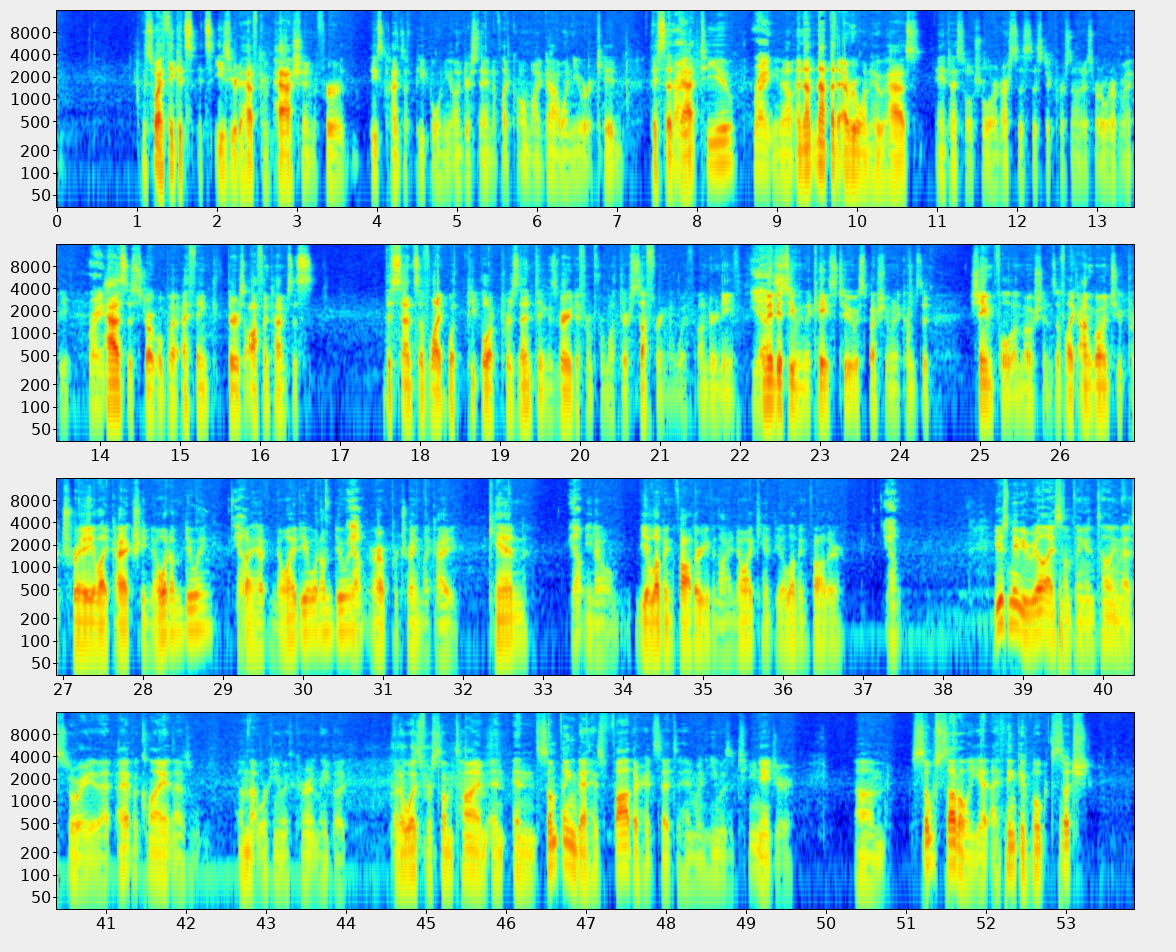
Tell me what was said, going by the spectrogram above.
That's why I think it's it's easier to have compassion for these kinds of people when you understand of like, oh my god, when you were a kid, they said Right. that to you, Right. you know, and not, not that everyone who has antisocial or narcissistic personality disorder, whatever it might be, Right. has this struggle. But I think there's oftentimes this this sense of like what people are presenting is very different from what they're suffering with underneath. And maybe it's even the case too, especially when it comes to shameful emotions of like I'm going to portray like I actually know what I'm doing, Yep. but I have no idea what I'm doing, Yep. or portraying like I can, Yep. you know, be a loving father even though I know I can't be a loving father. Yep. You just made me realize something in telling that story. That I have a client I was, I'm not working with currently, but that I was for some time, and and something that his father had said to him when he was a teenager, um, so subtle yet I think evoked such.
